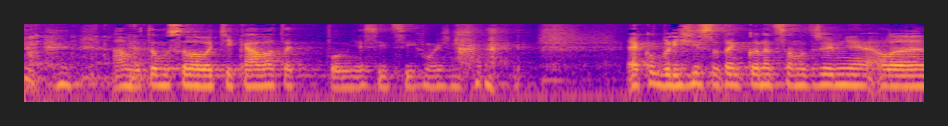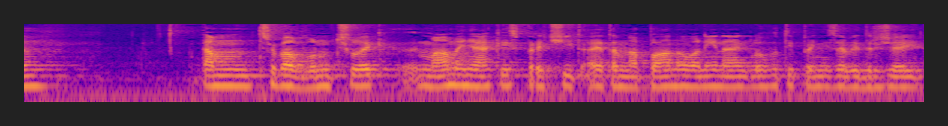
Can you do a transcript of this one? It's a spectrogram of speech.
a by to muselo odtíkávat tak po měsících možná. jako blíží se ten konec samozřejmě, ale tam třeba on člověk, máme nějaký spreadsheet a je tam naplánovaný, na jak dlouho ty peníze vydržej,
